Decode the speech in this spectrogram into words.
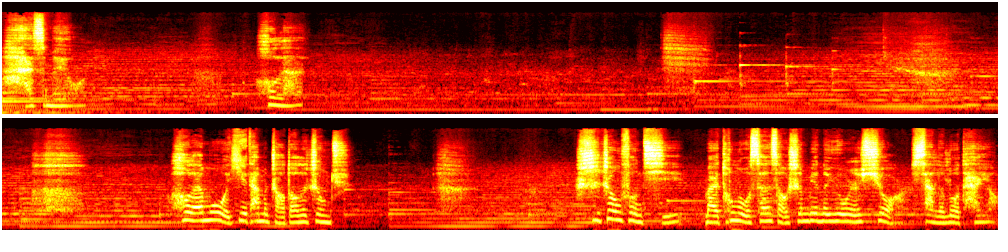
孩子没有了。后来，后来莫伟义他们找到了证据，是郑凤琪买通了我三嫂身边的佣人秀儿，下了落胎药。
